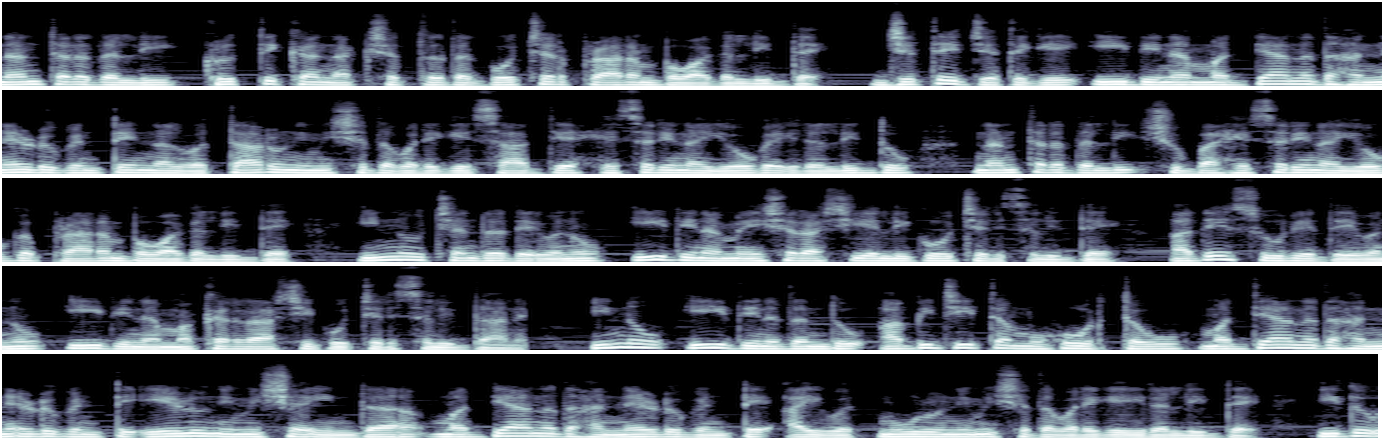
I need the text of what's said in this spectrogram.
ನಂತರದಲ್ಲಿ ಕೃತಿಕ ನಕ್ಷತ್ರದ ಗೋಚರ ಪ್ರಾರಂಭವಾಗಲಿದ್ದೆ. ಜತೆ ಜೊತೆಗೆ ಈ ದಿನ ಮಧ್ಯಾಹ್ನದ ಹನ್ನೆರಡು ಗಂಟೆ ನಲವತ್ತಾರು ನಿಮಿಷದವರೆಗೆ ಸಾಧ್ಯ ಹೆಸರಿನ ಯೋಗ ಇರಲಿದ್ದು, ನಂತರದಲ್ಲಿ ಶುಭ ಹೆಸರಿನ ಯೋಗ ಪ್ರಾರಂಭವಾಗಲಿದ್ದೆ. ಇನ್ನು ಚಂದ್ರದೇವನು ಈ ದಿನ ಮೇಷರಾಶಿಯಲ್ಲಿ ಗೋಚರಿಸಲಿದ್ದೆ. ಅದೇ ಸೂರ್ಯದೇವನು ಈ ದಿನ ಮಕರ ರಾಶಿ ಗೋಚರಿಸಲಿದ್ದಾನೆ. ಇನ್ನು ಈ ದಿನದಂದು ಅಭಿಜಿತ ಮುಹೂರ್ತವು ಮಧ್ಯಾಹ್ನದ ಹನ್ನೆರಡು ಗಂಟೆ ಏಳು ನಿಮಿಷ ಮಧ್ಯಾಹ್ನದ ಹನ್ನೆರಡು ಗಂಟೆ ಐವತ್ಮೂರು ನಿಮಿಷದವರೆಗೆ ಇರಲಿದೆ ಇದು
